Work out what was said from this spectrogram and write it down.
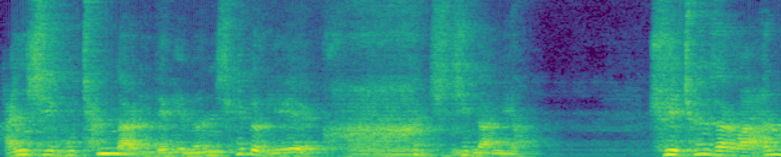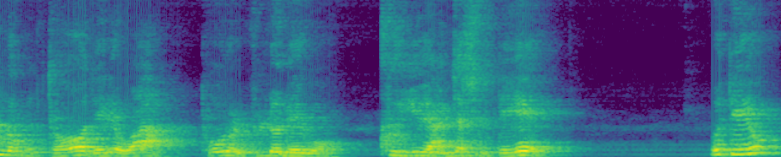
안식 후 첫날이 되려는 새벽에 큰 지진이 나며 주의 천사가 하늘로부터 내려와 돌을 불러내고 그 위에 앉았을 때에 어때요?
